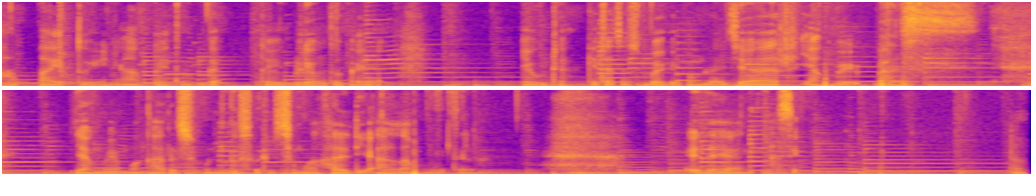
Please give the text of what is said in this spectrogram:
apa itu ini apa itu enggak tapi beliau tuh kayak ya udah kita tuh sebagai pembelajar yang bebas yang memang harus menelusuri semua hal di alam gitu loh itu yang asik nah.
